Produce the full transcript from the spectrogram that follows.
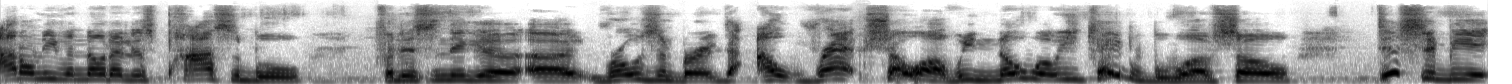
I don't even know that it's possible for this nigga uh, Rosenberg to out rap show off. We know what he's capable of, so. This should be an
